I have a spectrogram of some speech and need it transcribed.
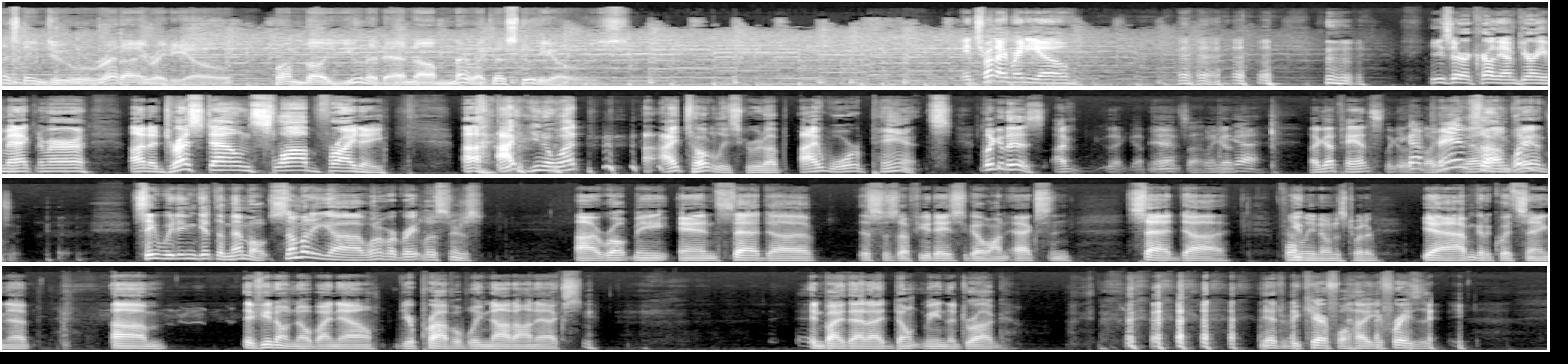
Listening to Red Eye Radio from the Uniden America Studios. It's Red Eye Radio. He's Eric Harley. I'm Gary McNamara on a dress down slob Friday. Uh, I, you know what? I, I totally screwed up. I wore pants. Look at this. I've I got Yeah, pants on. what I do you got, got? I got pants. Look You at got those. I pants got on. long What did- pants. See, we didn't get the memo. Somebody, uh, one of our great listeners, uh, wrote me and said, uh, this was a few days ago on X, and said, uh, Formerly known as Twitter. Yeah, I'm going to quit saying that. Um, if you don't know by now, you're probably not on X. and by that, I don't mean the drug. you have to be careful how you phrase it.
